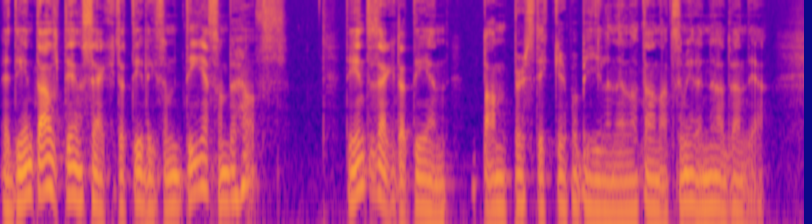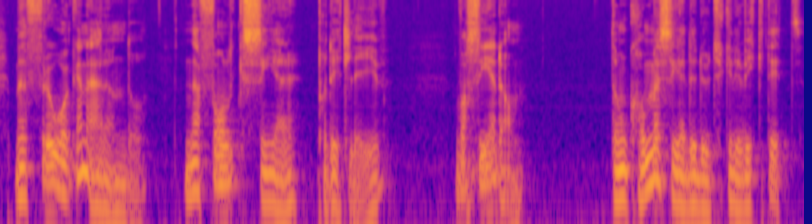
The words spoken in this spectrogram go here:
eh, det är inte alltid ens säkert att det är liksom det som behövs. Det är inte säkert att det är en bumper sticker på bilen eller något annat som är det nödvändiga. Men frågan är ändå, när folk ser på ditt liv, vad ser de? De kommer se det du tycker är viktigt.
